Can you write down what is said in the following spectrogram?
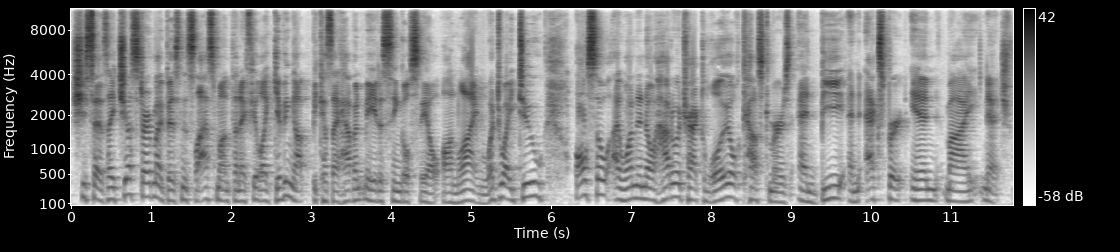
She says, I just started my business last month and I feel like giving up because I haven't made a single sale online. What do I do? Also, I want to know how to attract loyal customers and be an expert in my niche.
